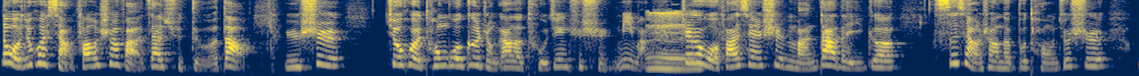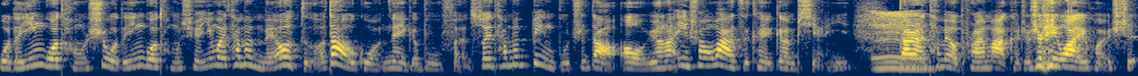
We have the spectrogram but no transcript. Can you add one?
那我就会想方设法再去得到，于是就会通过各种各样的途径去寻觅嘛。嗯这个我发现是蛮大的一个思想上的不同，就是我的英国同事、我的英国同学，因为他们没有得到过那个部分，所以他们并不知道哦，原来一双袜子可以更便宜。嗯当然，他们有 Primark，这是另外一回事。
